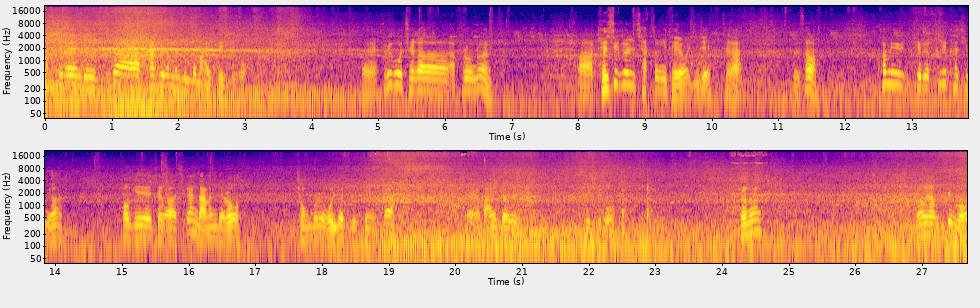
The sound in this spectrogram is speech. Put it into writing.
아침에 이제 시작하시는 분들도 많이 계시고. 네, 그리고 제가 앞으로는 아, 게시글 작성이 돼요 이제 제가. 그래서 커뮤니티를 클릭하시면 거기에 제가 시간 나는 대로 정보를 올려드릴 테니까 네, 많이들 보시고. 저는 찍으러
